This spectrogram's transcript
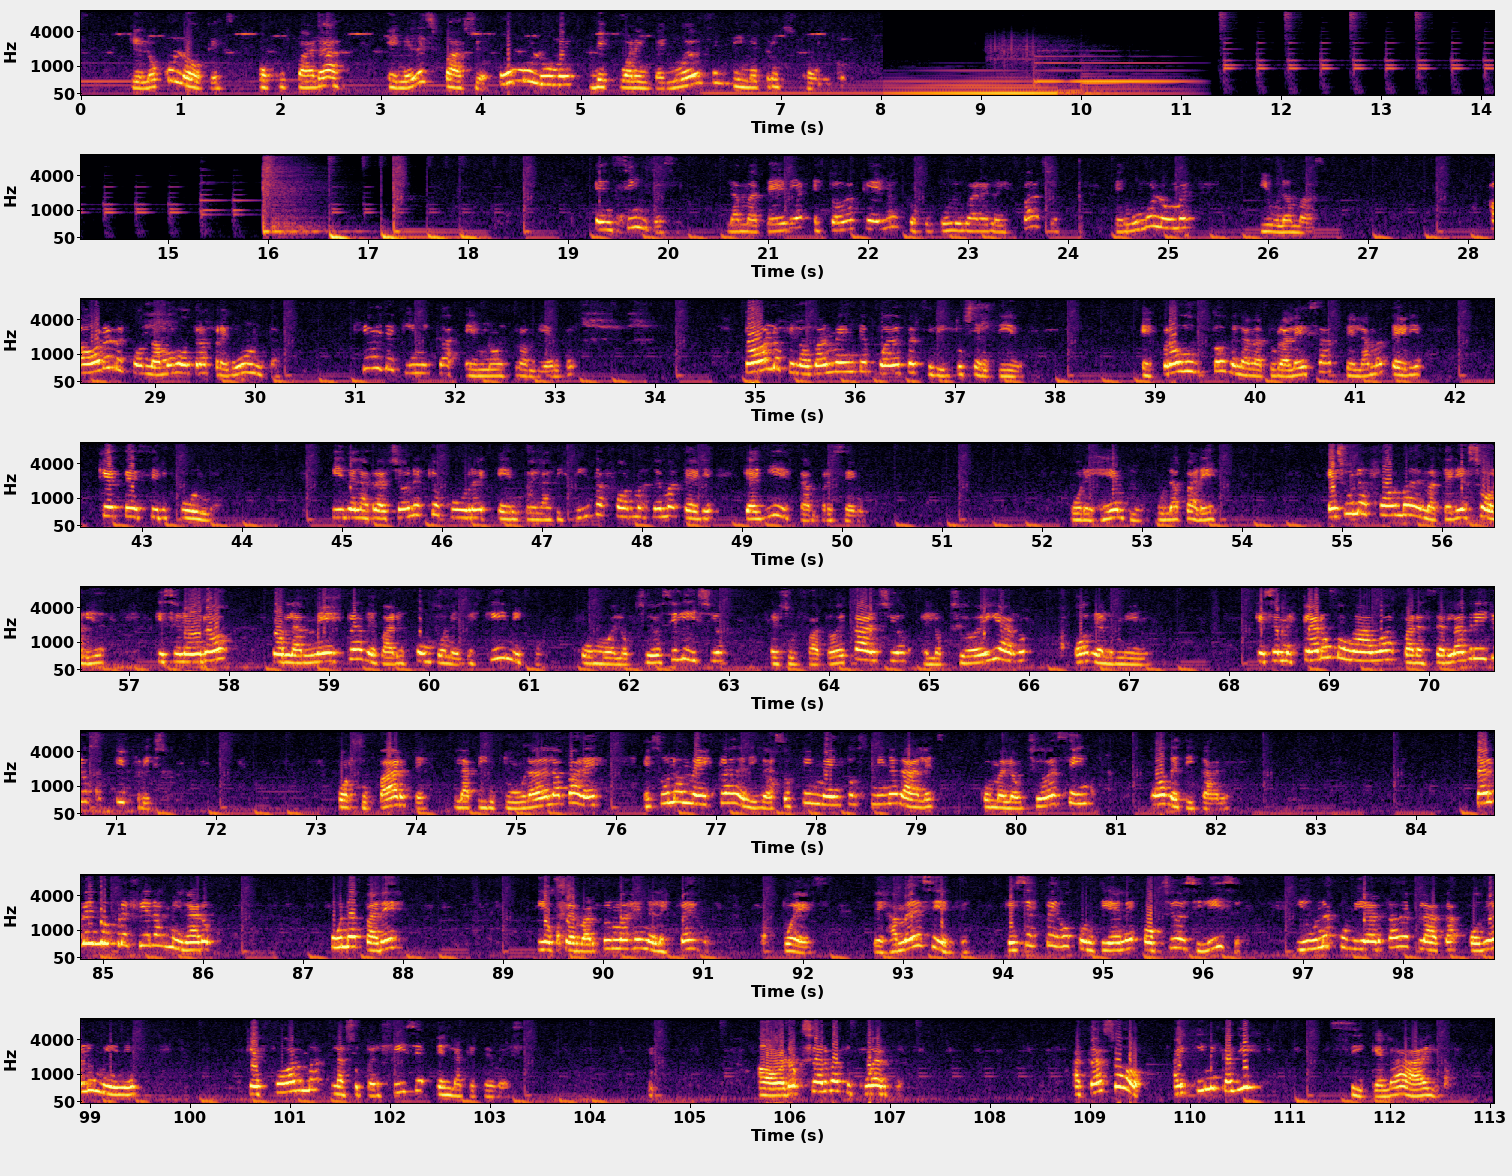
que lo coloques, ocupará en el espacio un volumen de 49 centímetros cúbicos. En síntesis, la materia es todo aquello que ocupa un lugar en el espacio, en un volumen y una masa. Ahora respondamos otra pregunta. ¿Qué hay de química en nuestro ambiente? Todo lo que normalmente puede percibir tu sentido es producto de la naturaleza de la materia que te circunda y de las reacciones que ocurren entre las distintas formas de materia que allí están presentes. Por ejemplo, una pared es una forma de materia sólida que se logró por la mezcla de varios componentes químicos, como el óxido de silicio, el sulfato de calcio, el óxido de hierro o de aluminio, que se mezclaron con agua para hacer ladrillos y frisos. Por su parte, la pintura de la pared es una mezcla de diversos pigmentos minerales como el óxido de zinc o de titanio. Tal vez no prefieras mirar una pared y observar tu imagen en el espejo. Pues, déjame decirte que ese espejo contiene óxido de silicio y una cubierta de plata o de aluminio que forma la superficie en la que te ves. Ahora observa tu cuerpo. ¿Acaso hay química allí? Sí que la hay.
